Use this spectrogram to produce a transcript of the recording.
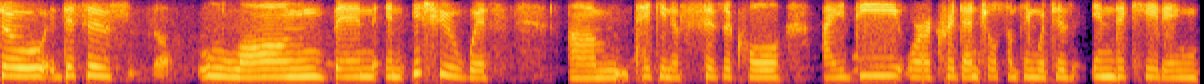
So this has long been an issue with um, taking a physical ID or a credential, something which is indicating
